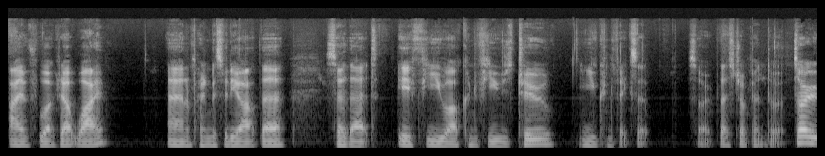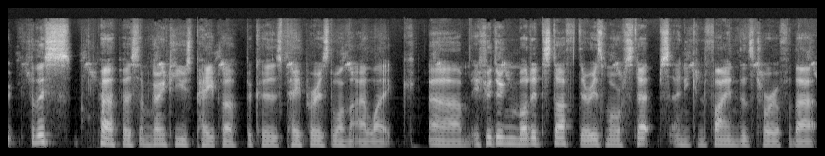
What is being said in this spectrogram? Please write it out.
I've worked out why, and I'm putting this video out there so that if you are confused too, you can fix it. So let's jump into it. So for this purpose, I'm going to use paper because paper is the one that I like. Um, if you're doing modded stuff, there is more steps and you can find the tutorial for that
